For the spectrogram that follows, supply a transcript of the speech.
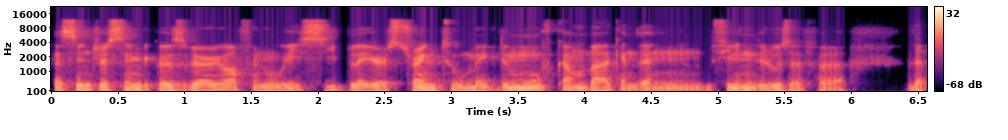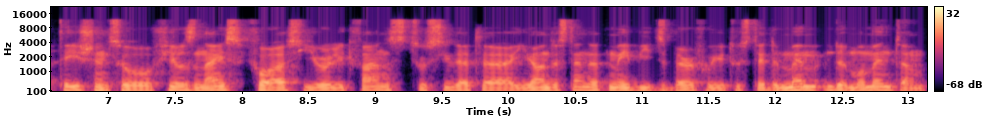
that's interesting because very often we see players trying to make the move, come back, and then feeling the loss of uh, adaptation. So it feels nice for us EuroLeague fans to see that uh, you understand that maybe it's better for you to stay. The mem the momentum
